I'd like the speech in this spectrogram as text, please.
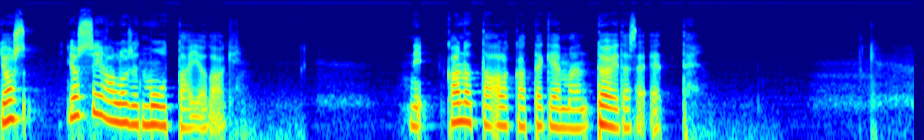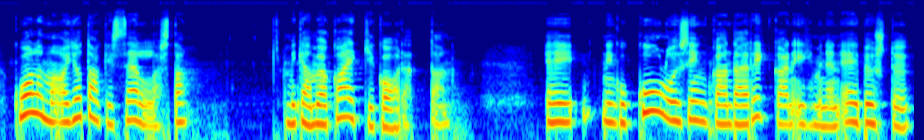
Jos, jos sinä haluaisit muuttaa jotakin, niin kannattaa alkaa tekemään töitä se eteen. Kuolema on jotakin sellaista, mikä myö kaikki kohdattaan. Ei niin kuin kuuluisinkaan tai rikkain ihminen ei pysty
